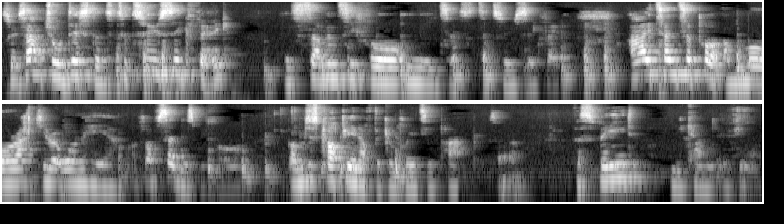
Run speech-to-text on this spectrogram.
So its actual distance to 2 sig fig is 74 metres to 2 sig fig. I tend to put a more accurate one here. I've said this before. I'm just copying off the completed pack. So for speed, you can do if you want.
